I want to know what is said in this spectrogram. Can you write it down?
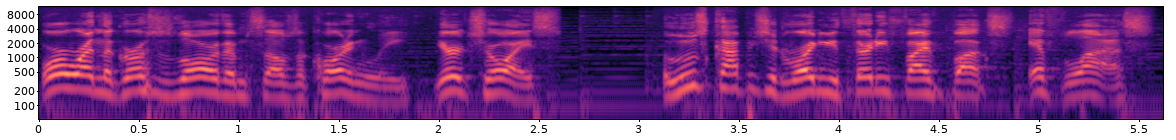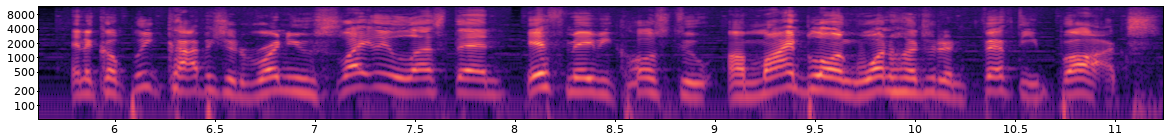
or when the grosses lower themselves accordingly. Your choice. A loose copy should run you 35 bucks, if less, and a complete copy should run you slightly less than, if maybe close to, a mind-blowing 150 bucks.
